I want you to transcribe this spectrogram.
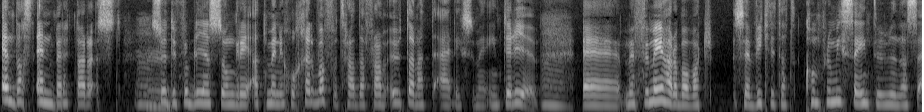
endast en berättarröst. Så det får bli en sån grej att människor själva får träda fram utan att det är liksom en intervju. Eh, Men för mig har det bara varit så viktigt att kompromissa inte med mina så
